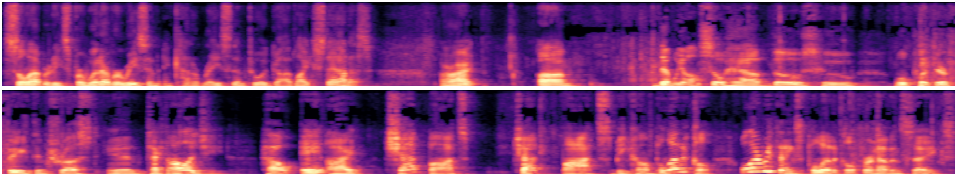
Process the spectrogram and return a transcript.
celebrities for whatever reason and kind of raise them to a godlike status, all right? Um, then we also have those who will put their faith and trust in technology, how AI chatbots chatbots become political. Well, everything's political for heaven's sakes.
